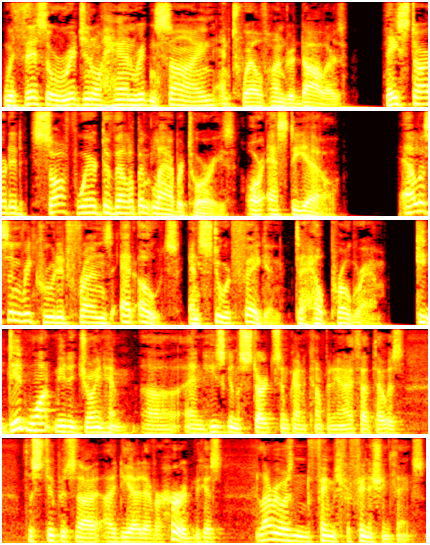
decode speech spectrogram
With this original handwritten sign and $1,200, they started Software Development Laboratories, or SDL. Ellison recruited friends Ed Oates and Stuart Feigin to help program. He did want me to join him, uh, and he's going to start some kind of company. And I thought that was the stupidest idea I'd ever heard because Larry wasn't famous for finishing things.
